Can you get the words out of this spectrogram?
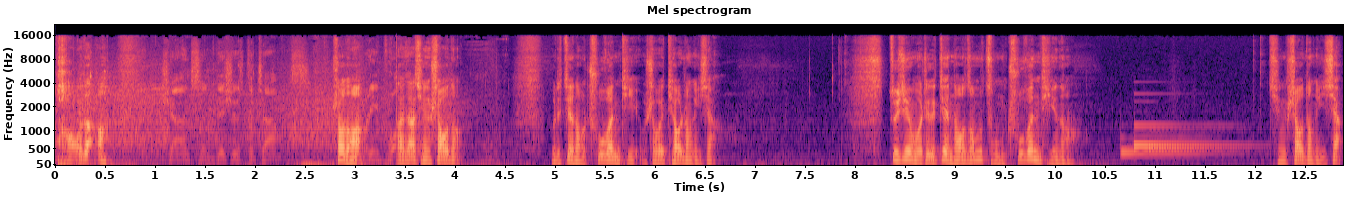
好的啊。稍等，大家请稍等，我这电脑出问题，我稍微调整一下。最近我这个电脑怎么总出问题呢？请稍等一下。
